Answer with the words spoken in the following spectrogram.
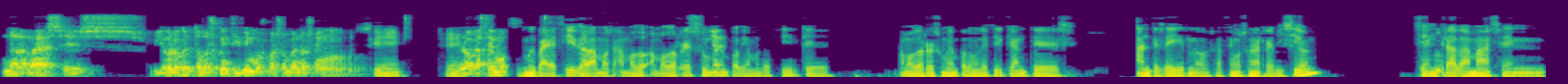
nada más, es, yo creo que todos coincidimos más o menos en, lo que hacemos. Es muy parecido, vamos, a modo, a modo resumen podríamos decir que, a modo resumen podemos decir que antes, antes de irnos hacemos una revisión centrada más en,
